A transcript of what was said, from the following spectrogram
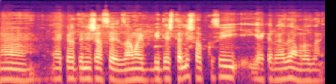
হ্যাঁ একটা জিনিস আছে, জামাই বিদেশ থাকলে সব কিছুই একের কাজে আমরাও জানি।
